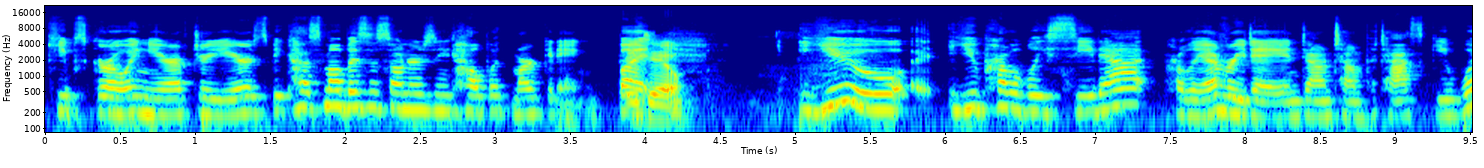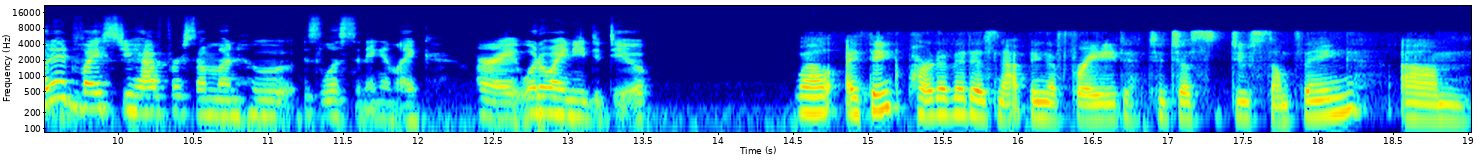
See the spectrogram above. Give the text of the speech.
keeps growing year after year. It's because small business owners need help with marketing. But they do. you you probably see that probably every day in downtown Petoskey. What advice do you have for someone who is listening and like, all right, what do I need to do? Well, I think part of it is not being afraid to just do something. Um,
